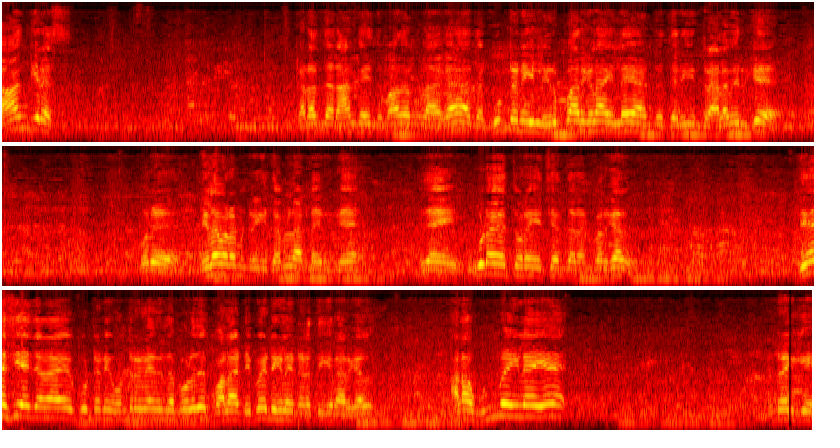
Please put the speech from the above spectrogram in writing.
காங்கிரஸ் கடந்த நான்கைந்து மாதங்களாக அந்த கூட்டணியில் இருப்பார்களா இல்லையா என்று தெரிகின்ற அளவிற்கு ஒரு நிலவரம் இன்றைக்கு தமிழ்நாட்டில் இருக்கு. இதை ஊடகத்துறையைச் சேர்ந்த நண்பர்கள் தேசிய ஜனநாயக கூட்டணி ஒன்றிணைந்த பொழுது பல டிபேட்டுகளை நடத்துகிறார்கள். ஆனால் உண்மையிலேயே இன்றைக்கு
